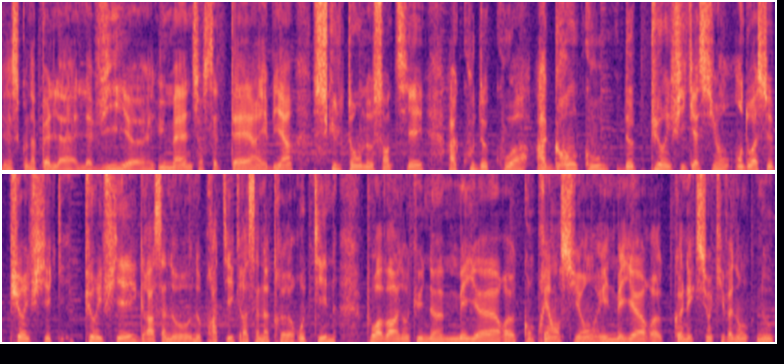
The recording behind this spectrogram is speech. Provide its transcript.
ce qu'on appelle la, vie humaine sur cette terre. Eh bien, sculptons nos sentiers à coup de quoi? À grand coup de purification. On doit se purifier, purifier grâce à nos, pratiques, grâce à notre routine, pour avoir donc une meilleure euh, compréhension et une meilleure euh, connexion qui va donc nous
